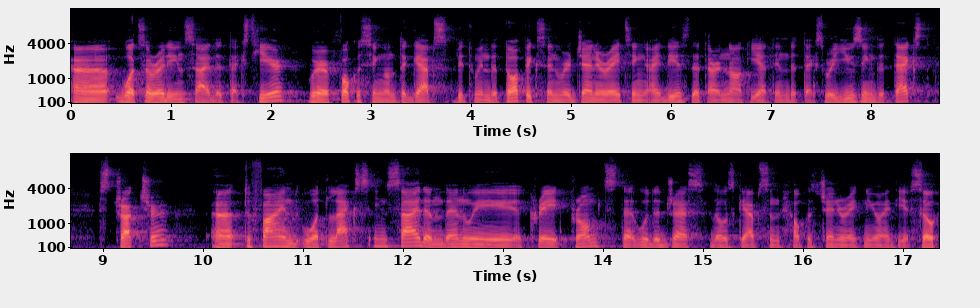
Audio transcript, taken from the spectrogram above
uh, what's already inside the text. Here, we're focusing on the gaps between the topics and we're generating ideas that are not yet in the text. We're using the text structure uh, to find what lacks inside and then we create prompts that would address those gaps and help us generate new ideas. So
